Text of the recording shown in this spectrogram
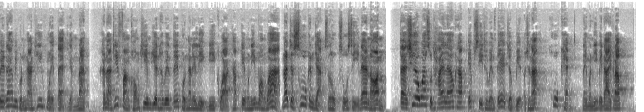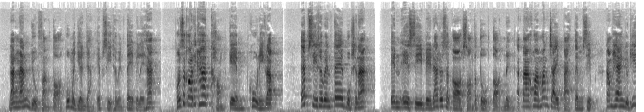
b e d a มีผลงานที่ห่วยแตกอย่างหนักขณะที่ฝั่งของทีมเยือนทเวนเต้ผลงานในลีกดีกว่าครับ เกมวันนี้มองว่าน่าจะสู้กันอย่างสนุกสูสีแน่นอน แต่เชื่อว่าสุดท้ายแล้วครับ FC t w e n t e จะเบียดเอาชนะคู่แข่งในวันนี้ไปได้ครับ ดังนั้นอยู่ฝั่งต่อผู้มาเยือนอย่าง FC t w e n t e ไปเลยฮะ ผลสกอร์ที่คาดของเกมคู่นี้ครับ FC t w e n t e บุกชนะ NAC b e d a ด้วยสกอร์ 2 ประตูต่อ 1 อัตราความมั่นใจ 8 เต็ม 10 กำแพงอยู่ที่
